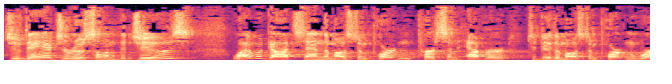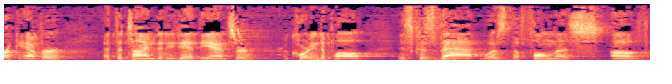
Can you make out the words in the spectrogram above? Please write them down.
Judea, Jerusalem, the Jews. Why would God send the most important person ever to do the most important work ever at the time that he did? The answer, according to Paul, is because that was the fullness of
